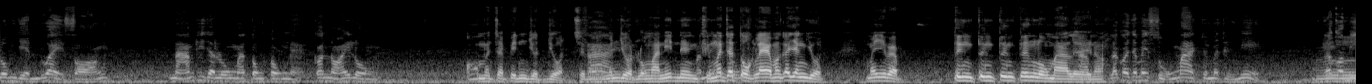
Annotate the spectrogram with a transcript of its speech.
ร่มเย็นด้วยสองน้ำที่จะลงมาตรงๆเนี่ย ก็น้อยลง อ๋อ มันจะเป็นหยดหยดๆใช่ไหมใช่มันหยดลงมานิดนึง มัน ถึงมันจะตกแรงมันก็ยังหยด ไม่ใช่แบบตึงตึงตึงตึงลงมาเลยเนาะแล้วก็จะไม่สูงมากจนมาถึงนี่ แล้วก็มี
